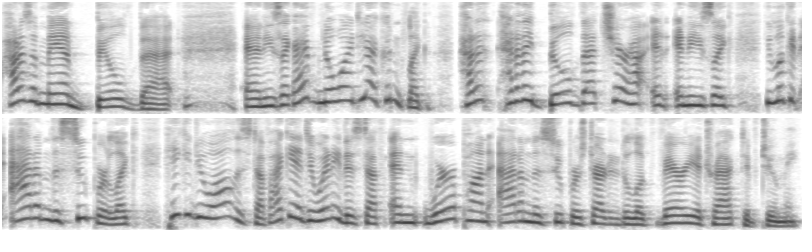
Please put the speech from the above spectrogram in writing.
how does a man build that? And he's like, I have no idea. I couldn't like how how do they build that chair? And, and he's like, you look at Adam the Super, like he can do all this stuff. I can't do any of this stuff. And whereupon Adam the Super started to look very attractive to me.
